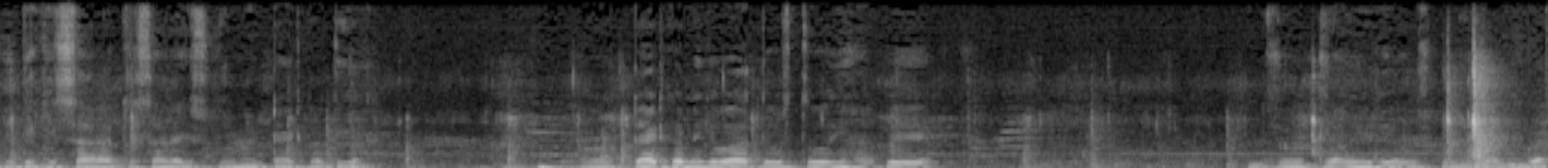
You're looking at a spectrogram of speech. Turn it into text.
ये देखिए सारा के सारा स्क्रू में टाइट कर दिया। और टाइट करने के बाद दोस्तों यहाँ पे जो ड्रम है उसको मैं डालूँगा।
